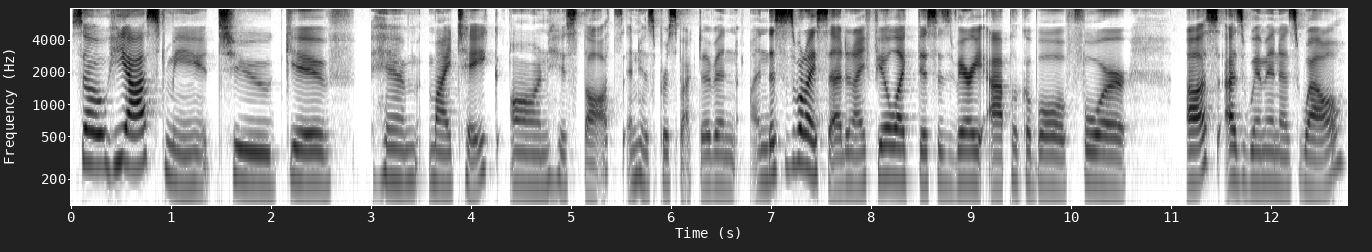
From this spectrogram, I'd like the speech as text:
So he asked me to give him my take on his thoughts and his perspective and and this is what I said and I feel like this is very applicable for us as women as well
